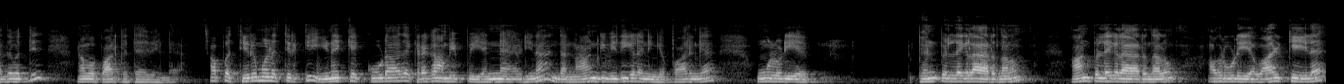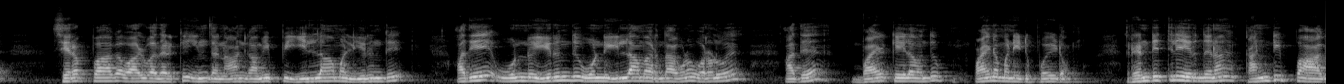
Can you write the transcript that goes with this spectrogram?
அதை வந்து நம்ம பார்க்க தேவையில்லை. அப்போ திருமணத்திற்கு இணைக்கக்கூடாத கிரக அமைப்பு என்ன அப்படின்னா இந்த நான்கு விதிகளை நீங்கள் பாருங்கள் உங்களுடைய பெண் பிள்ளைகளாக இருந்தாலும் ஆண் பிள்ளைகளாக இருந்தாலும் அவர்களுடைய வாழ்க்கையில் சிறப்பாக வாழ்வதற்கு இந்த நான்கு அமைப்பு இல்லாமல் இருந்து அதே ஒன்று இருந்து ஒன்று இல்லாமல் இருந்தால் கூட ஓரளவு அதை வாழ்க்கையில் வந்து பயணம் பண்ணிட்டு போயிடும். ரெண்டுத்துலேயும் இருந்துன்னா கண்டிப்பாக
